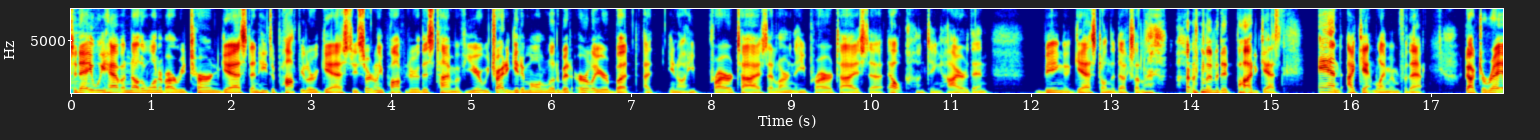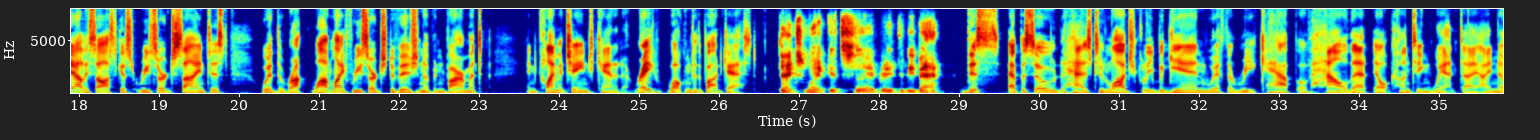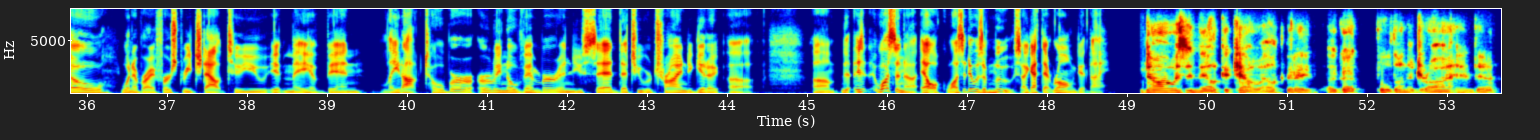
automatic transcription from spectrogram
Today we have another one of our return guests, and he's a popular guest. He's certainly popular this time of year. We tried to get him on a little bit earlier, but uh, you know he prioritized. I learned that he prioritized uh, elk hunting higher than being a guest on the Ducks Unlimited podcast, and I can't blame him for that. Dr. Ray Alisauskas, research scientist with the Wildlife Research Division of Environment and Climate Change Canada. Ray, welcome to the podcast. Thanks, Mike. It's uh, great to be back. This episode has to logically begin with a recap of how that elk hunting went. I, I, know whenever I first reached out to you, it may have been late October, early November, and you said that you were trying to get a. a um, it wasn't an elk, was it? It was a moose. I got that wrong, didn't I? No, it was an elk, a cow elk that I, I got pulled on a draw, and uh,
